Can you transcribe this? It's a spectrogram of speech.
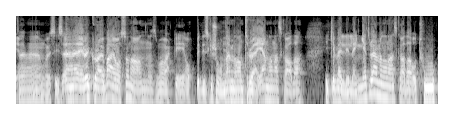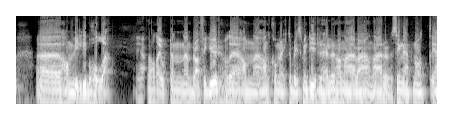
Ja. Det må vi si. Eh, Eric Gryba er jo også en annen som har vært i, oppe i diskusjonen her, men han tror jeg én, han er skada. Ikke veldig lenge, tror jeg, men han er skada. Og to, eh, han vil de beholde. Ja. Han har gjort en, en bra figur, og det, han, han kommer ikke til å bli så mye dyrere heller. Han er, han er signert nå til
